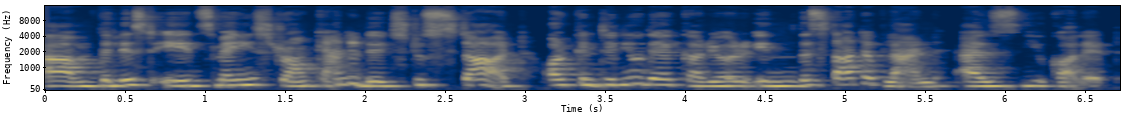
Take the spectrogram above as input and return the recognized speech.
Um, the list aids many strong candidates to start or continue their career in the startup land, as you call it.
